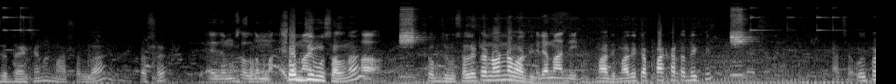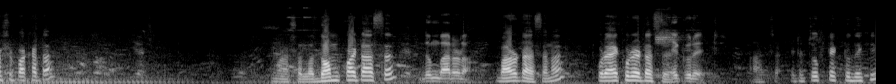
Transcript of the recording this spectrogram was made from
যে দেখেন মাশাল্লাহ পাশে। এই যে এটা সবজি মুসাল না? হ্যাঁ। সবজি মুসাল এটা নন্না মাদি? এটা মাদি। মাদি মাদিটা পাখাটা দেখি। আচ্ছা ওই পাশে পাখাটা? মাশাল্লাহ দম কয়টা আছে? একদম বারোটা। বারোটা আছে না? পুরো অ্যাকুরেট আছে? একুরেট আচ্ছা এটা চোখটা একটু দেখি।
